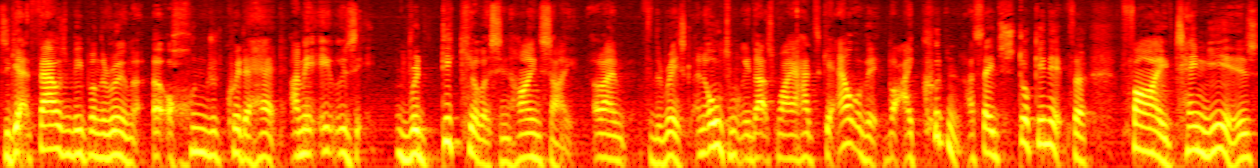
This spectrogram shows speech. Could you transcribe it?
to get a thousand people in the room at a hundred quid a head. I mean, it was ridiculous in hindsight um, for the risk, and ultimately that's why I had to get out of it. But I couldn't. I stayed stuck in it for five, ten years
